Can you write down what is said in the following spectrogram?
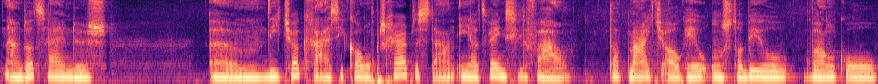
Nou, dat zijn dus um, die chakra's die komen op scherp te staan in jouw verhaal. Dat maakt je ook heel onstabiel, wankel.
